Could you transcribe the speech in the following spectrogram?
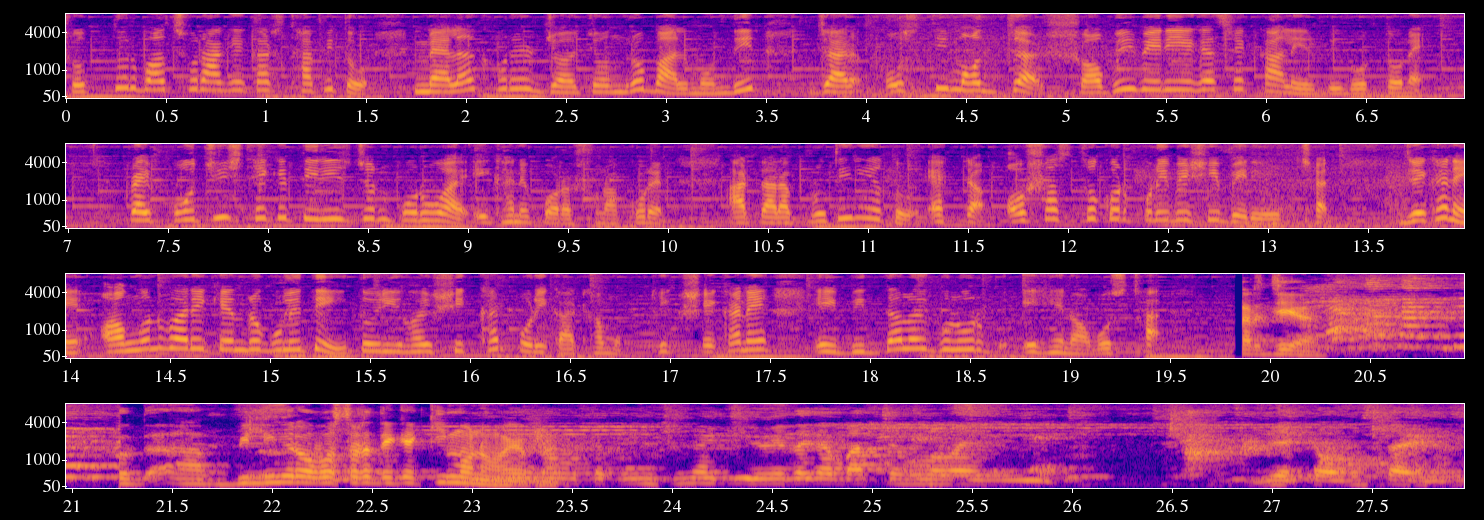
সত্তর বছর আগেকার স্থাপিত মেলাঘরের জয়চন্দ্র বাল মন্দির যার অস্থিমজ্জা সবই বেরিয়ে গেছে কালের বিবর্তনে। প্রায় পঁচিশ থেকে তিরিশ জন পড়ুয়া এখানে পড়াশোনা করেন আর তারা প্রতিনিয়ত একটা অস্বাস্থ্যকর পরিবেশে বেড়ে উঠছেন যেখানে অঙ্গনবাড়ি কেন্দ্রগুলিতেই তৈরি হয় শিক্ষার পরিকাঠামো। ঠিক সেখানে এই বিদ্যালয়গুলোর এহেন অবস্থা। বিল্ডিং এর অবস্থাটা দেখে কি মনে হয় আপনার? যে একটা অবস্থা এটা তো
